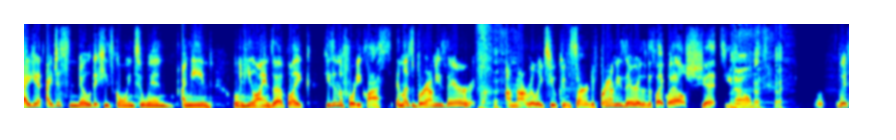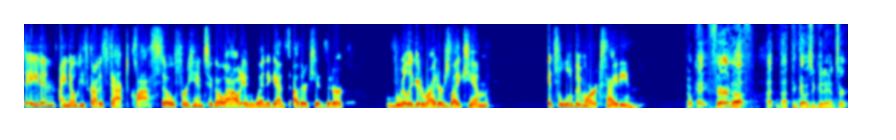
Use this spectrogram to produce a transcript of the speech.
I get I just know that he's going to win. I mean, when he lines up, like he's in the 40 class. Unless Brownie's there, I'm not really too concerned. If Brownie's there, then it's like, well, shit, you know. With Aden, I know he's got a stacked class. So for him to go out and win against other kids that are really good riders like him, it's a little bit more exciting. Okay, fair enough. I, I think that was a good answer.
